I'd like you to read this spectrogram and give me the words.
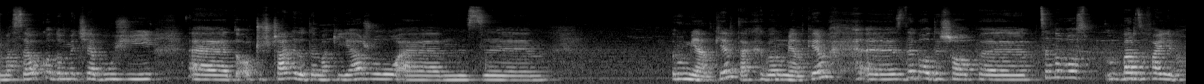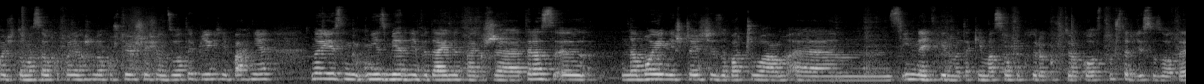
masełko do mycia buzi, e, do oczyszczania, do demakijażu em, z rumiankiem, tak, chyba rumiankiem, e, z The Body Shop. E, Cenowo bardzo fajnie wychodzi to masełko, ponieważ ono kosztuje 60 zł, pięknie pachnie, no i jest niezmiernie wydajny, także teraz e, na moje nieszczęście zobaczyłam z innej firmy takie masełko, które kosztuje około 140 zł.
